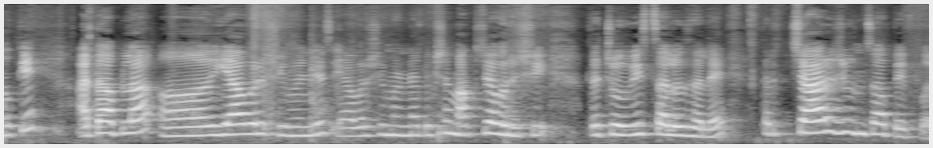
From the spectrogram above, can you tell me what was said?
ओके? आता आपला यावर्षी म्हणजेच यावर्षी म्हणण्यापेक्षा मागच्या वर्षी तर चोवीस चालू झालं आहे तर चार जूनचा पेपर.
